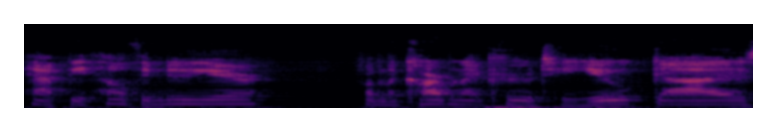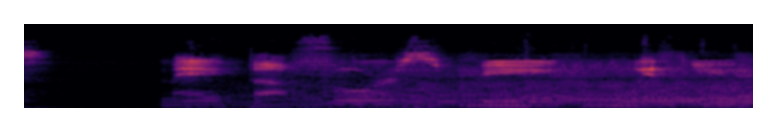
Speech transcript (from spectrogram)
happy, healthy new year. From the Carbonite crew to you guys, may the force be with you.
